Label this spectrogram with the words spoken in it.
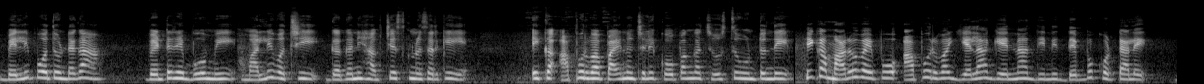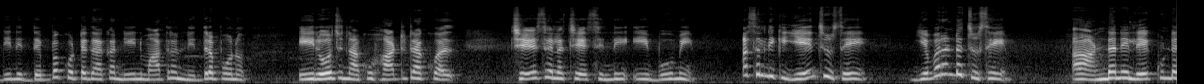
వెళ్ళిపోతుండగా వెంటనే భూమి మళ్ళీ వచ్చి గగన్ని హక్ చేసుకునేసరికి ఇక అపూర్వ పైనుంచి కోపంగా చూస్తూ ఉంటుంది. ఇక మరోవైపు అపూర్వ ఎలాగైనా దీన్ని దెబ్బ కొట్టాలి. దీన్ని దెబ్బ కొట్టేదాకా నేను మాత్రం నిద్రపోను. ఈరోజు నాకు హార్ట్ అటాక్ చేసేలా చేసింది ఈ భూమి. అసలు నీకు ఏం చూసే? ఎవరండ చూసే? ఆ అండనే లేకుండా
